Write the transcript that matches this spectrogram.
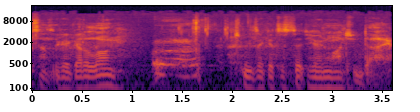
Sounds like I got along. Which means I get to sit here and watch you die.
